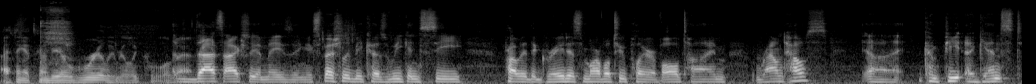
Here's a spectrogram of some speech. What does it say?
I think it's going to be a really really cool event. That's actually amazing, especially because we can see probably the greatest Marvel 2 player of all time, Roundhouse, uh, compete against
